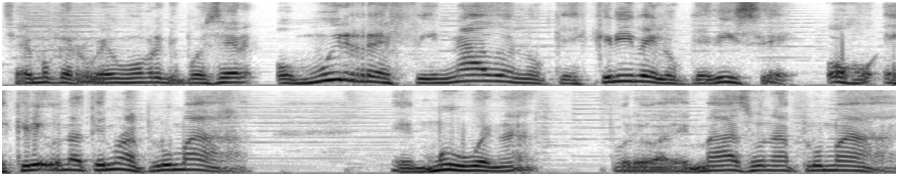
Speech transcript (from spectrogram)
sabemos que Rubén es un hombre que puede ser o muy refinado en lo que escribe lo que dice. Ojo, escribe una, tiene una pluma muy buena, pero además una pluma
